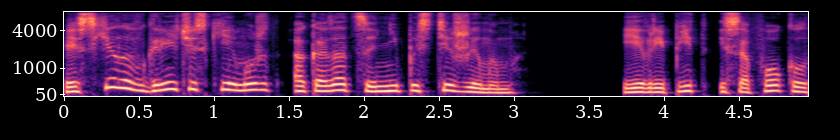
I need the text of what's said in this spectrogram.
Эсхила в греческий может оказаться непостижимым. Еврипид и Софокл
